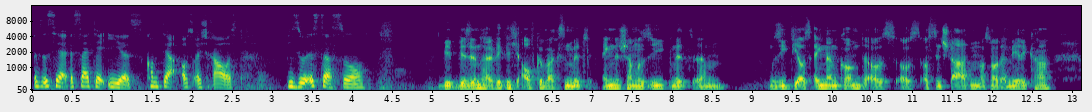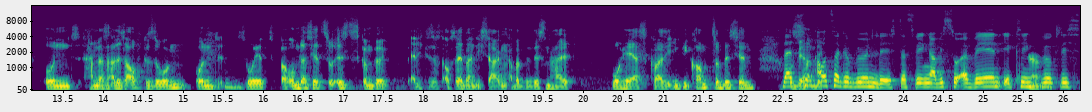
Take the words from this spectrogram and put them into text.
es ist ja, es seid ja ihr, es kommt ja aus euch raus. Wieso ist das so? Wir, wir sind halt wirklich aufgewachsen mit englischer Musik, mit ähm, Musik, die aus England kommt, aus, aus, aus den Staaten, aus Nordamerika und haben das alles aufgesogen. Und mhm. so jetzt, warum das jetzt so ist, das können wir ehrlich gesagt auch selber nicht sagen, aber wir wissen halt, woher es quasi irgendwie kommt, so ein bisschen. Das ist schon außergewöhnlich, deswegen habe ich es so erwähnt, ihr klingt ja. wirklich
